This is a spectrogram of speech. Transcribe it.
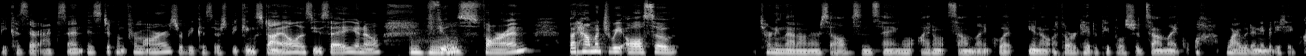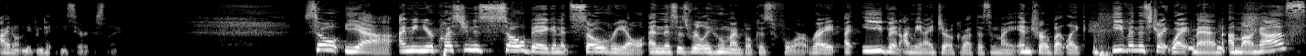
because their accent is different from ours or because their speaking style, as you say, you know, Mhm. feels foreign, but how much are we also turning that on ourselves and saying, well, I don't sound like what, you know, authoritative people should sound like. Why would anybody take, I don't even take me seriously. So yeah, I mean, your question is so big and it's so real. And this is really who my book is for, right? I even, I mean, I joke about this in my intro, but like even the straight white men among us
